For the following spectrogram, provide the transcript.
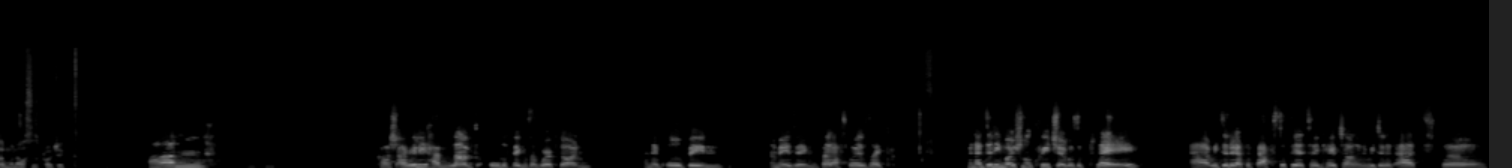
someone else's project. Um gosh, I really have loved all the things I've worked on and they've all been amazing. But I suppose like when I did Emotional Creature, it was a play uh, we did it at the Baxter Theatre in Cape Town, and we did it at the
